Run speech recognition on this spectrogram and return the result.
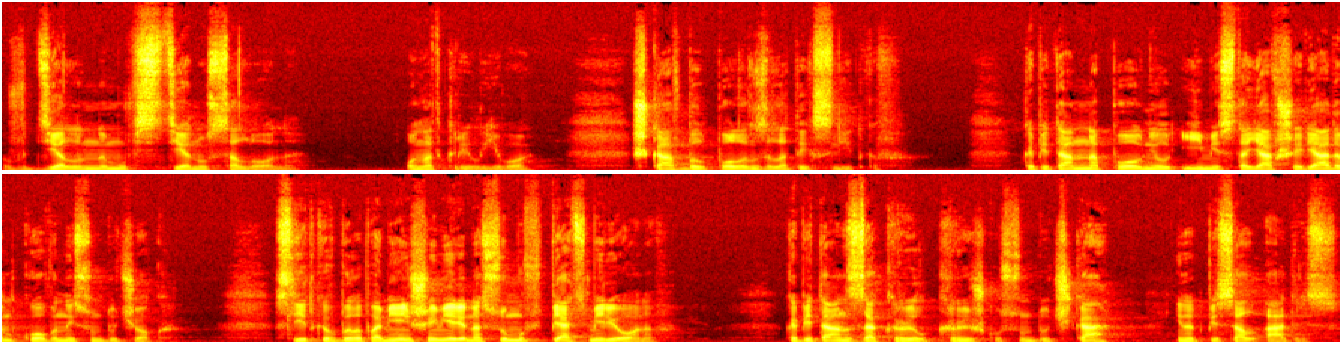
вделанному в стену салона. Он открыл его. Шкаф был полон золотых слитков. Капитан наполнил ими стоявший рядом кованый сундучок. Слитков было по меньшей мере на сумму в 5 миллионов. Капитан закрыл крышку сундучка и надписал адрес.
